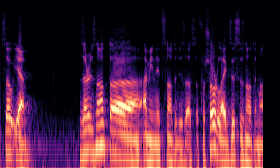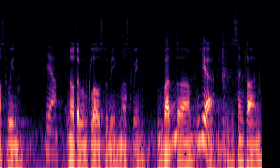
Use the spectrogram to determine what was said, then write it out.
So yeah, there is not. Uh, I mean, it's not a disaster for sure. Like this is not a must-win, Yeah. not even close to being must-win. But um, yeah, I mean, at the same time,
